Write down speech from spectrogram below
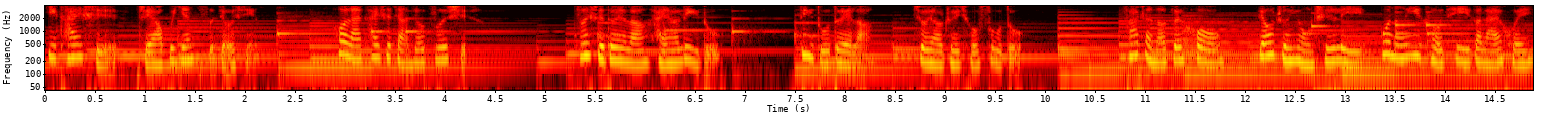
一开始只要不淹死就行，后来开始讲究姿势，姿势对了还要力度，力度对了就要追求速度，发展到最后，标准泳池里不能一口气一个来回，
